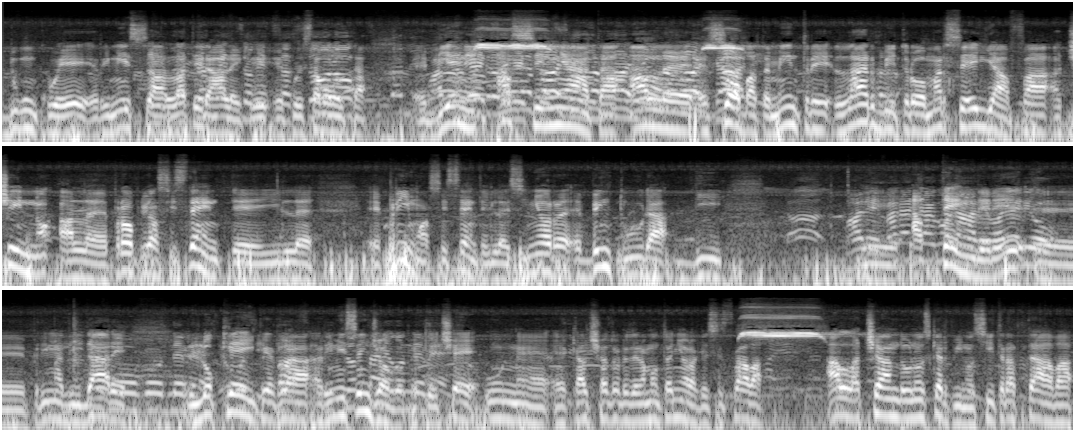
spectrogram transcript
dunque rimessa laterale che questa volta eh, viene assegnata al Sobat mentre l'arbitro Marseglia fa accenno al proprio assistente, il eh, primo assistente, il signor Ventura di eh, attendere eh, prima di dare l'ok per la rimessa in gioco perché c'è un eh, calciatore della Montagnola che si stava allacciando uno scarpino, si trattava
